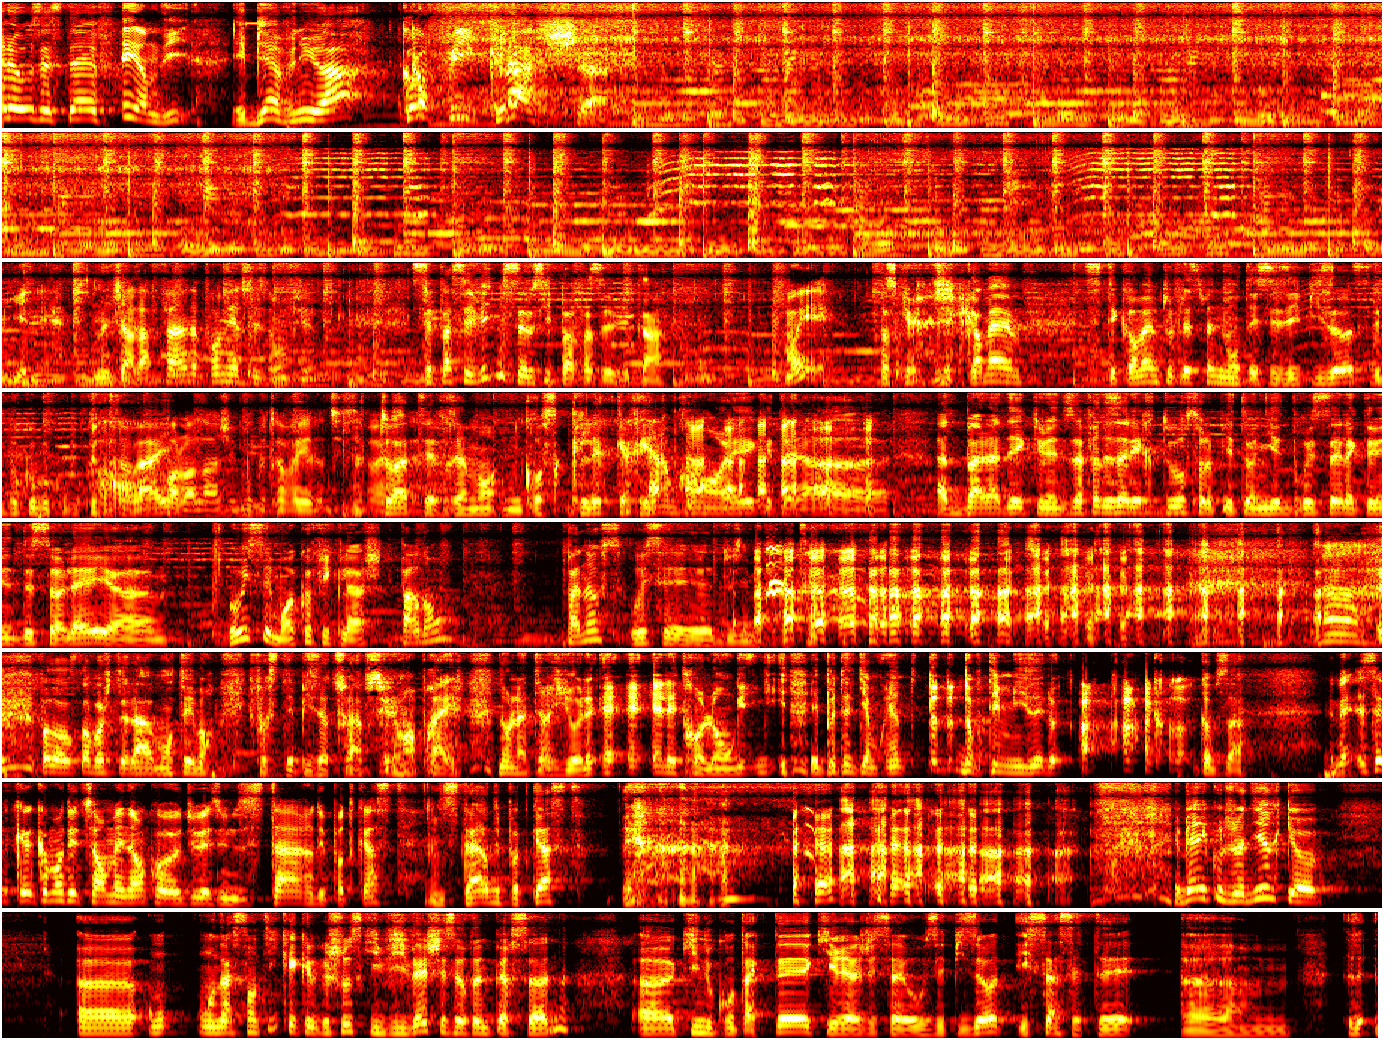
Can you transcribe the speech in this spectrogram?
Hello, c'est Steph et Andy. Et bienvenue à Coffee Clash Oh yeah. On est déjà à la fin de la première saison, vieux. C'est passé vite, mais c'est aussi pas passé vite, hein. Oui. Parce que j'ai quand même... C'était quand même toutes les semaines monter ces épisodes, c'était beaucoup, beaucoup, beaucoup de Oh, travail. Oh là là, j'ai beaucoup travaillé là-dessus. vrai, Toi, t'es vraiment une grosse clé qui a rien branlé, qui était là euh, à te balader, que tu venais de faire des allers-retours sur le piétonnier de Bruxelles avec tes lunettes de soleil. euh. Oui, c'est moi, Coffee Clash. Pardon? Panos? Oui, c'est le deuxième. Pendant ce temps, moi, j'étais là à monter. Bon, il faut que cet épisode soit absolument prêt. Non, l'interview, elle, est- elle- elle est trop longue. Et peut-être qu'il y a moyen d'optimiser le... Comme ça. Mais que- comment tu te sens maintenant que tu es une star du podcast? Une star du podcast? Eh bien, écoute, je veux dire que euh, on, on a senti qu'il y a quelque chose qui vivait chez certaines personnes, euh, qui nous contactaient, qui réagissaient aux épisodes, et ça, c'était euh,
